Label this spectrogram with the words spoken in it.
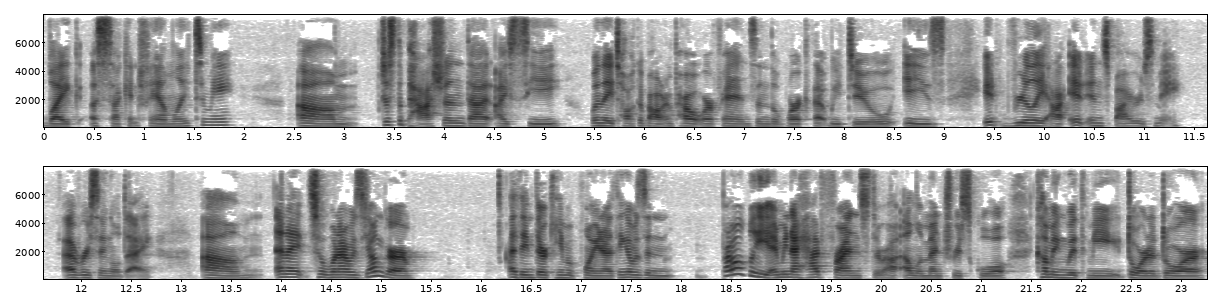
like a second family to me. Um, just the passion that I see when they talk about Empower Orphans and the work that we do is it really it inspires me every single day. Um, and I so when I was younger, I think there came a point. I think I was in probably i mean i had friends throughout elementary school coming with me door to door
